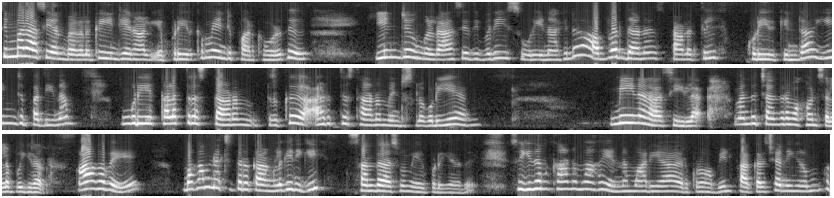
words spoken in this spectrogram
சிம்மராசி அன்பர்களுக்கு இன்றைய நாள் எப்படி இருக்கும் என்று பார்க்கும் பொழுது இன்று உங்கள் ராசிதிபதி சூரியனாகின்றார் அவர் தன ஸ்தானத்தில் குடியிருக்கின்றார். இன்று பார்த்தீங்கன்னா உங்களுடைய கலத்திர ஸ்தானத்திற்கு அடுத்த ஸ்தானம் என்று சொல்லக்கூடிய மீன ராசியில் வந்து சந்திர பகவான் செல்ல போகிறார். ஆகவே மகம் நட்சத்திரக்காரங்களுக்கு இன்னைக்கு சந்திராசிரமம் ஏற்படுகிறது. ஸோ இதன் காரணமாக என்ன மாதிரியா இருக்கணும் அப்படின்னு பார்க்குறச்சா நீங்கள் ரொம்ப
